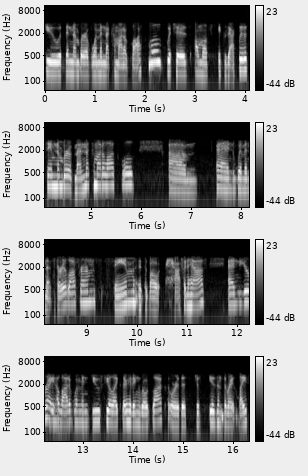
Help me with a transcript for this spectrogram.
to the number of women that come out of law schools, which is almost exactly the same number of men that come out of law schools. Um, and women that start at law firms, same. It's about half and half. And you're right, a lot of women do feel like they're hitting roadblocks or this just isn't the right life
